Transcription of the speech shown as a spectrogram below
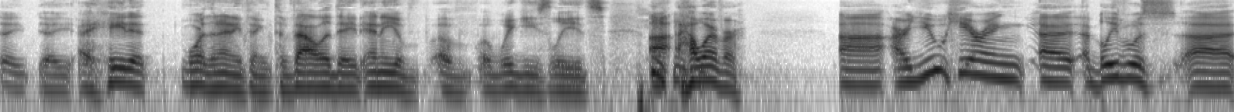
I, I hate it more than anything to validate any of of, of Wiggy's leads. Uh, however, uh, are you hearing? Uh, I believe it was uh,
